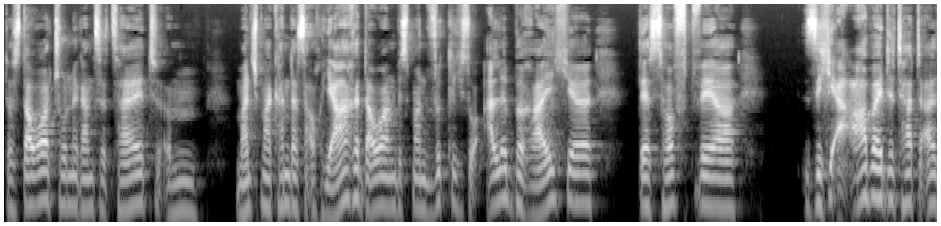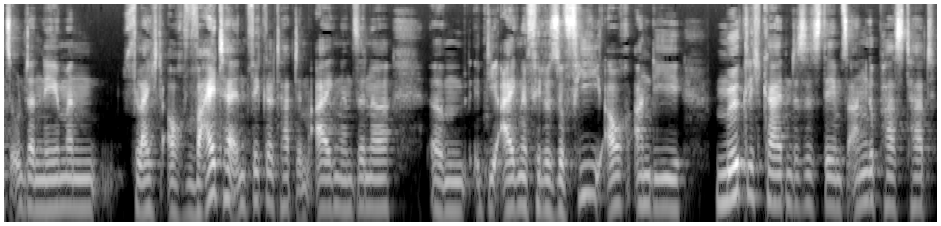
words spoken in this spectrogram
Das dauert schon eine ganze Zeit. Ähm, manchmal kann das auch Jahre dauern, bis man wirklich so alle Bereiche der Software sich erarbeitet hat als Unternehmen, vielleicht auch weiterentwickelt hat im eigenen Sinne, ähm, die eigene Philosophie auch an die Möglichkeiten des Systems angepasst hat.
